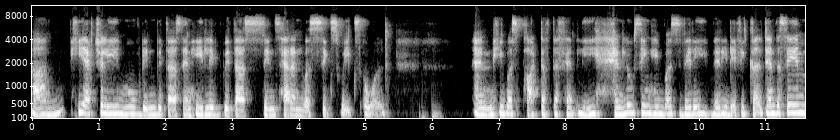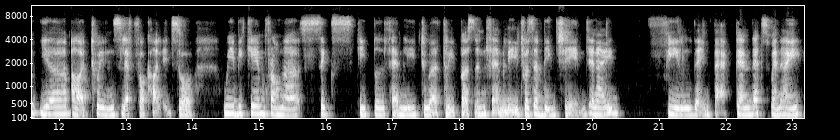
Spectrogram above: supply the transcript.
um, he actually moved in with us and he lived with us since Heron was six weeks old. Mm-hmm. And he was part of the family, and losing him was very, very difficult. And the same year, our twins left for college. So we became from a six people family to a three person family. It was a big change, and I feel the impact. And that's when I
